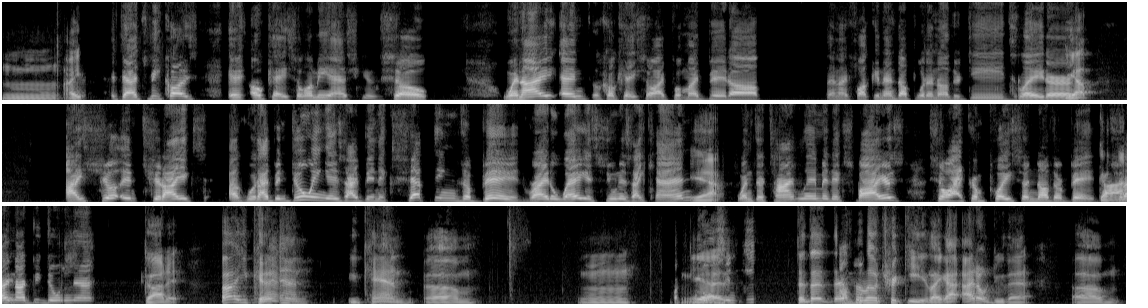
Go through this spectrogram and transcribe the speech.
Mm, I That's because it, okay. So let me ask you. So when I end, okay, so I put my bid up, then I fucking end up with another deeds later. yep. I shouldn't. Should I? Ex- uh, what I've been doing is I've been accepting the bid right away as soon as I can Yeah. when the time limit expires, so I can place another bid. Got Should I not be doing that? Got it. Uh, you can. You can. Um, mm, yeah. That, that, that's I'm- a little tricky. Like, I, I don't do that. Um,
